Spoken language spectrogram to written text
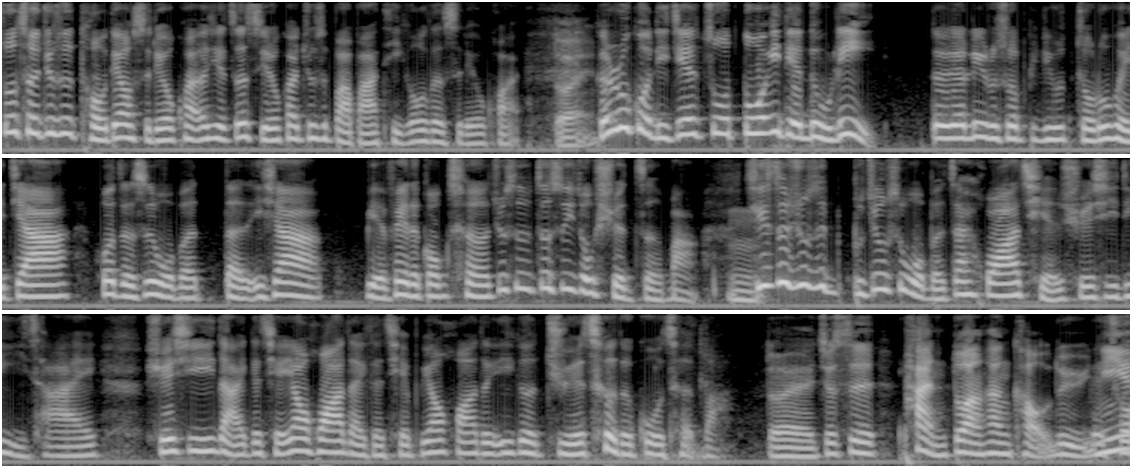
坐车就是投掉十六块，而且这十六块就是爸爸提供的十六块。对。可如果你今天做多一点努力，对不对？例如说，比如走路回家，或者是我们等一下。免费的公车，就是这是一种选择嘛？其实这就是不就是我们在花钱学习理财，学习哪一个钱要花，哪个钱不要花的一个决策的过程嘛？对，就是判断和考虑。你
